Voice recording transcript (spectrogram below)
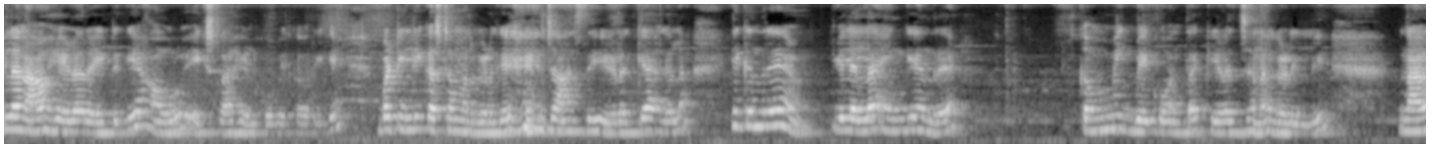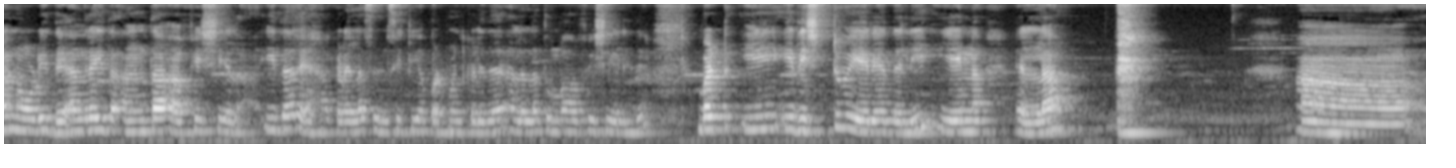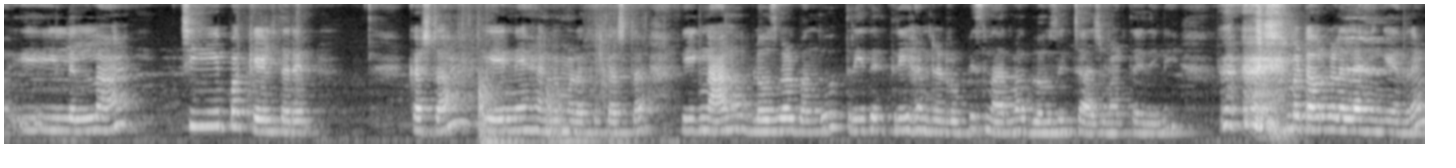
ಇಲ್ಲ ನಾವು ಹೇಳೋ ರೈಟ್ಗೆ ಅವರು ಎಕ್ಸ್ಟ್ರಾ ಹೇಳ್ಕೋಬೇಕು ಅವರಿಗೆ. ಬಟ್ ಇಲ್ಲಿ ಕಸ್ಟಮರ್ಗಳಿಗೆ ಜಾಸ್ತಿ ಹೇಳೋಕ್ಕೆ ಆಗಲ್ಲ. ಏಕೆಂದರೆ ಇಲ್ಲೆಲ್ಲ ಹೆಂಗೆ ಅಂದರೆ ಕಮ್ಮಿಗೆ ಬೇಕು ಅಂತ ಕೇಳೋ ಜನಗಳಿಲ್ಲಿ ನಾನು ನೋಡಿದ್ದೆ, ಅಂದರೆ ಇದು ಅಂಥ ಅಫಿಷಿಯಲ್ ಇದ್ದಾರೆ ಆ ಕಡೆ ಎಲ್ಲ ಸೆನ್ಸಿಟಿ ಅಪಾರ್ಟ್ಮೆಂಟ್ಗಳಿದೆ ಅಲ್ಲೆಲ್ಲ ತುಂಬ ಅಫಿಷಿಯಲ್ ಇದೆ. ಬಟ್ ಈ, ಇದಿಷ್ಟು ಏರಿಯಾದಲ್ಲಿ ಏನು ಎಲ್ಲ ಇಲ್ಲೆಲ್ಲ ಚೀಪಾಗಿ ಕೇಳ್ತಾರೆ. ಕಷ್ಟ. ಏನೇ ಹ್ಯಾಂಡಲ್ ಮಾಡೋಕ್ಕೂ ಕಷ್ಟ. ಈಗ ನಾನು ಬ್ಲೌಸ್ಗಳು ಬಂದು three three hundred rupees normal ಬ್ಲೌಸಿಗೆ charge ಮಾಡ್ತಾಯಿದ್ದೀನಿ ಬಟ್ ಅವ್ರುಗಳೆಲ್ಲ ಹೇಗೆ ಅಂದರೆ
